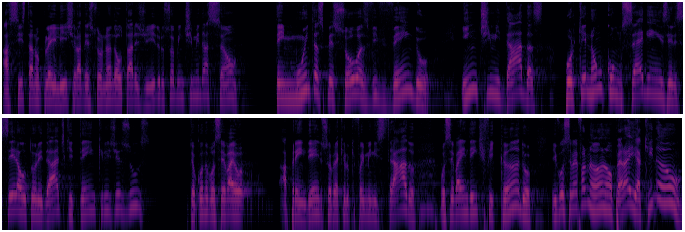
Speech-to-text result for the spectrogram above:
Assista no playlist lá Destronando Altares de Ídolos sobre intimidação. Tem muitas pessoas vivendo intimidadas porque não conseguem exercer a autoridade que tem em Cristo Jesus. Então, quando você vai aprendendo sobre aquilo que foi ministrado, você vai identificando e você vai falar: não, não, peraí, aqui não.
